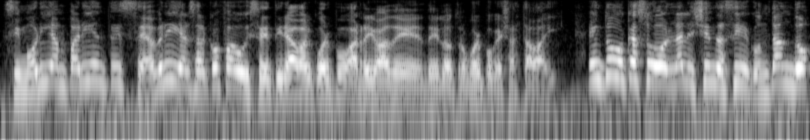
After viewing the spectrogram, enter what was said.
si morían parientes se abría el sarcófago y se tiraba el cuerpo arriba del otro cuerpo que ya estaba ahí. En todo caso, la leyenda sigue contando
